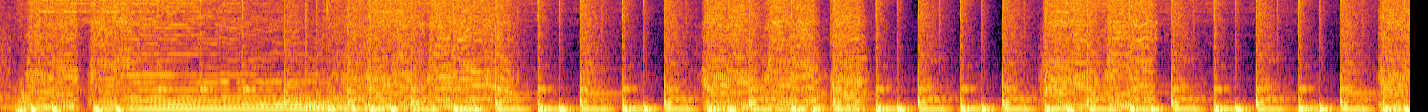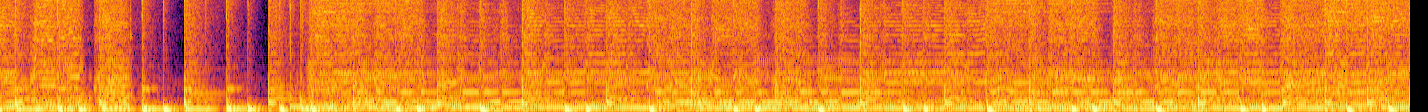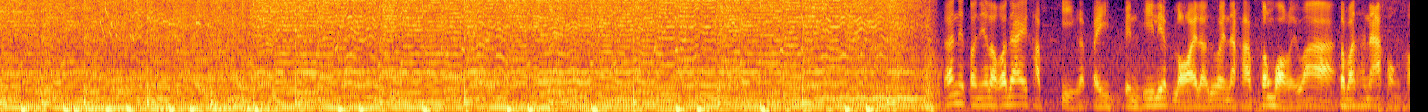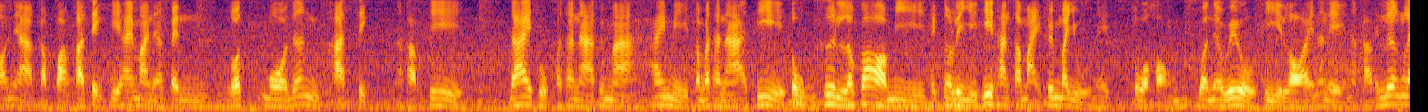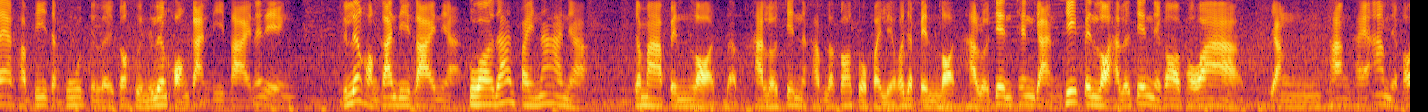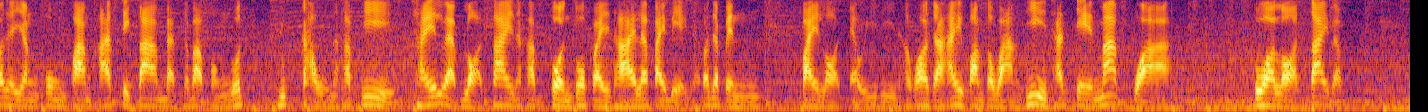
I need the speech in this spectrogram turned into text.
แล้วในตอนนี้เราก็ได้ขับขี่กันไปเป็นที่เรียบร้อยแล้วด้วยนะครับ ต้องบอกเลยว่าสมรรถนะของเขาเนี่ยกับความคลาสสิกที่ให้มาเนี่ยเป็นรถโมเดิร์นคลาสสิกนะครับที่ได้ถูกพัฒนาขึ้นมา ให้มีสมรรถนะที่สูงขึ้น แล้วก็มีเทคโนโลยีที่ทันสมัยขึ้นมาอยู่ในตัวของ b o n n e v i l l e T100 นั่นเองนะครับในเรื่องแรกครับที่จะพูดกันเลยก็คือในเรื่องของการดีไซน์นั่นเอง ในเรื่องของการดีไซน์เนี่ยตัวด้านไฟหน้าเนี่ย จะมาเป็นหลอดแบบฮาโลเจนนะครับแล้วก็ตัวไฟเลี้ยวก็จะเป็นหลอดฮาโลเจน เช่นกัน ที่เป็นหลอดฮาโลเจนเนี่ยก็เพราะว่ายังทางไทอัมเนี่ยเขาจะยังคงความคลาสสิกตามแบบฉบับของรถยุคเก่านะครับที่ใช้แบบหลอดไส้นะครับส่วนตัวไฟท้ายและไฟเบรกเนี่ยก็จะเป็นไฟหลอด LED นะครับก็จะให้ความสว่างที่ชัดเจนมากกว่าตัวหลอดไส้แบบ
